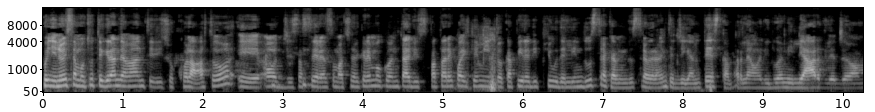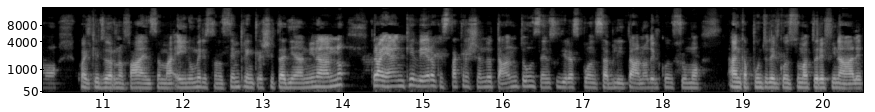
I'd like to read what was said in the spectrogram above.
Quindi noi siamo tutti grandi amanti di cioccolato e oggi, stasera, insomma, cercheremo con te di sfatare qualche mito, capire di più dell'industria, che è un'industria veramente gigantesca, parliamo di 2 miliardi, leggevamo qualche giorno fa, insomma, e i numeri sono sempre in crescita di anno in anno, però è anche vero che sta crescendo tanto un senso di responsabilità no, del consumo, anche appunto del consumatore finale.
